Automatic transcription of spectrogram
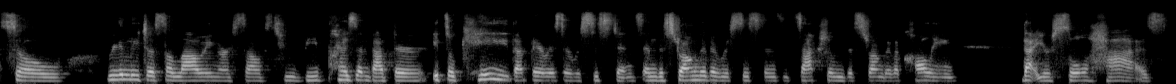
So really just allowing ourselves to be present that there it's okay that there is a resistance and the stronger the resistance it's actually the stronger the calling that your soul has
